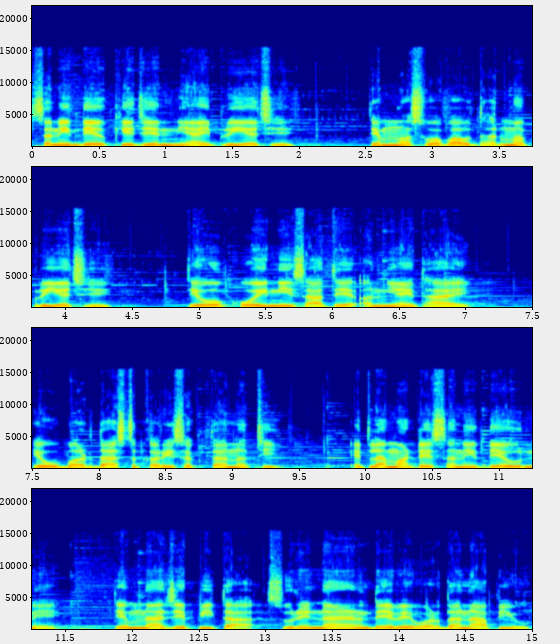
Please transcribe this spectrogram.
શનિદેવ કે જે ન્યાયપ્રિય છે, તેમનો સ્વભાવ ધર્મપ્રિય છે. તેઓ કોઈની સાથે અન્યાય થાય એવું બરદાસ્ત કરી શકતા નથી. એટલા માટે શનિદેવને તેમના જે પિતા સૂર્યનારાયણ દેવે વરદાન આપ્યું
